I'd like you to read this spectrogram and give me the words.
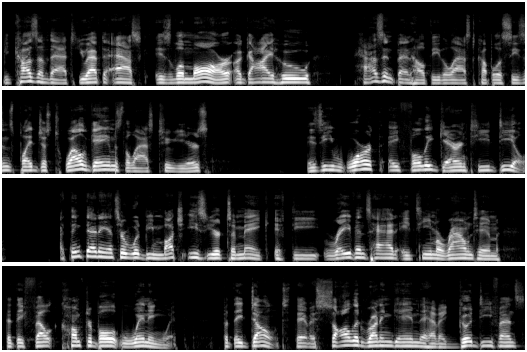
Because of that, you have to ask is Lamar a guy who hasn't been healthy the last couple of seasons, played just 12 games the last 2 years? Is he worth a fully guaranteed deal? I think that answer would be much easier to make if the Ravens had a team around him that they felt comfortable winning with. but they don't. They have a solid running game, they have a good defense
